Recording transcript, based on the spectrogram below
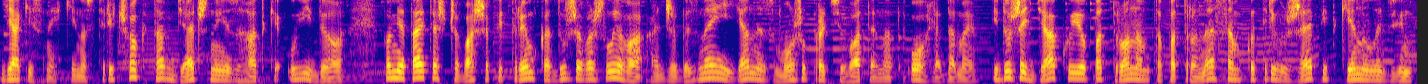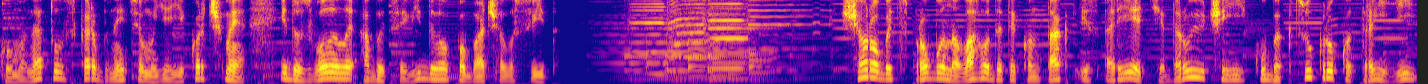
якісних кінострічок та вдячної згадки у відео. Пам'ятайте, що ваша підтримка дуже важлива, адже без неї я не зможу працювати над оглядами. І дуже дякую патронам та патронесам, котрі вже підкинули дзвінку монету в скарбницю моєї корчми і дозволили, аби це відео побачило світ. Що робить спробу налагодити контакт із Арієтті, даруючи їй кубик цукру, котрий їй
